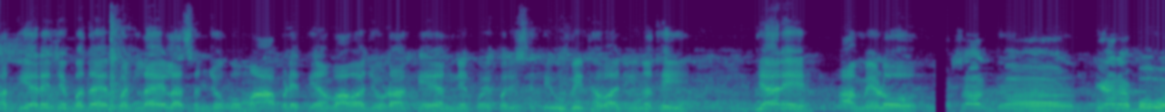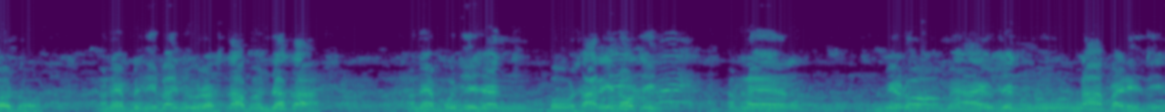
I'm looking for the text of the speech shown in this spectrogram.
અત્યારે જે બધા બદલાયેલા સંજોગોમાં આપણે ત્યાં વાવાઝોડા કે અન્ય કોઈ પરિસ્થિતિ ઊભી થવાની નથી ત્યારે આ મેળો વરસાદ ત્યારે બહુ હતો. અને બધી બાજુ રસ્તા બંધ હતા અને પોઝિશન બહુ સારી નહોતી. એટલે મેળો અમે આયોજનનું ના પાડી હતી.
